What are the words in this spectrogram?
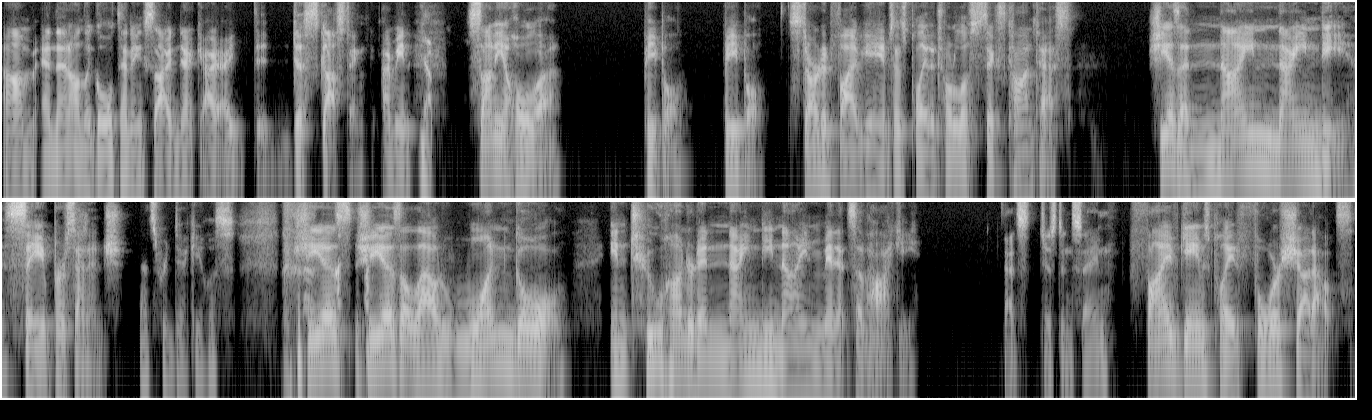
Um, and then on the goaltending side, Nick, I, I disgusting. I mean, yep. Sanni Ahola, people, people started five games, has played a total of six contests. She has a 990 save percentage. That's ridiculous. she has she has allowed one goal in 299 minutes of hockey. That's just insane. Five games played, four shutouts.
